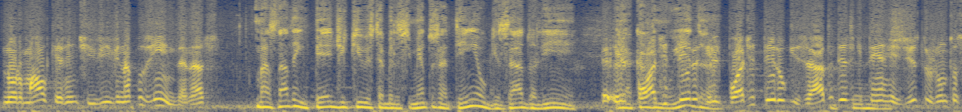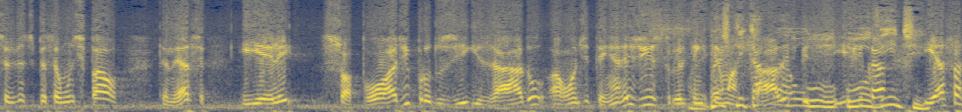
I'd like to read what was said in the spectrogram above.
normal que a gente vive na cozinha, né? Mas nada impede que o estabelecimento já tenha o guisado ali. Ele pode, ter, ele pode ter o guisado desde que tenha registro junto ao Serviço de Inspeção Municipal, entendeu? E ele só pode produzir guisado aonde tenha registro. Ele tem que ter uma sala específica o, e essa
